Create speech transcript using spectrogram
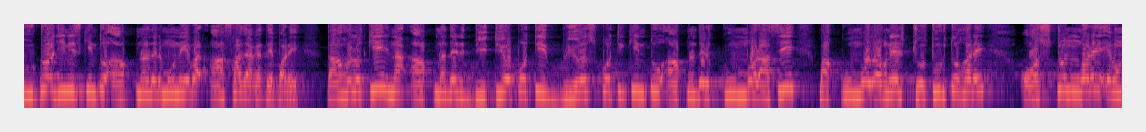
দুটো জিনিস কিন্তু আপনাদের মনে এবার আশা জাগাতে পারে। তা হলো কি? না, আপনাদের দ্বিতীয় পতি বৃহস্পতি কিন্তু আপনাদের কুম্ভ রাশি বা কুম্ভ লগ্নের চতুর্থ ঘরে, অষ্টম ঘরে এবং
